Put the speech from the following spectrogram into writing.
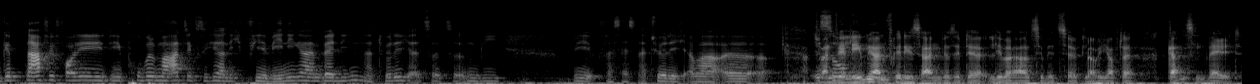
gibt nach wie vor die, die Problematik, sicherlich viel weniger in Berlin, natürlich, als jetzt irgendwie, wie, was heißt natürlich, aber äh, Ich meine, so. wir leben ja in Friedrichshain, wir sind der liberalste Bezirk, glaube ich, auf der ganzen Welt.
